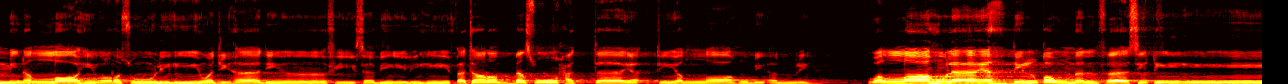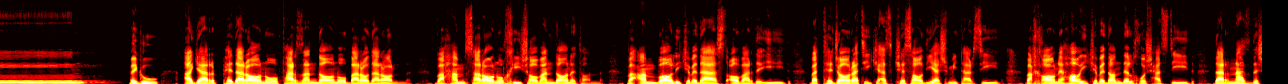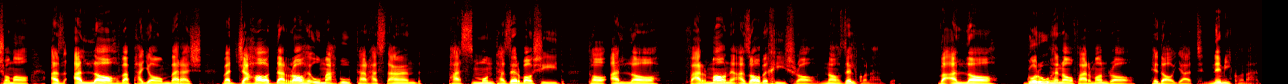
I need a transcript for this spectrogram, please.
من الله ورسوله وجهاد في سبيله فتربصوا حتى يأتي الله بأمره. والله لا يهدي القوم الفاسقين. بگو اگر پدران و فرزندان و برادران و همسران و خیشاوندانتان و اموالی که به دست آورده اید و تجارتی که از کسادیش می ترسید و خانه هایی که بدان دلخوش هستید در نزد شما از الله و پیامبرش و جهاد در راه او محبوب تر هستند پس منتظر باشید تا الله فرمان عذاب خیش را نازل کند و الله گروه نافرمان را هدایت نمی کند.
